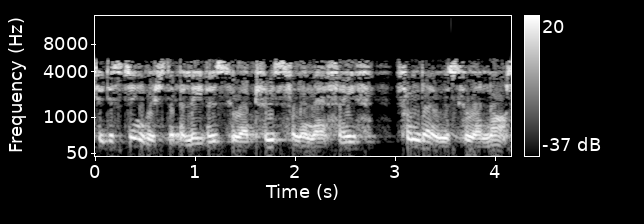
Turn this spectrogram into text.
To distinguish the believers who are truthful in their faith from those who are not.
